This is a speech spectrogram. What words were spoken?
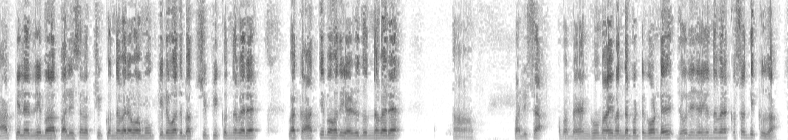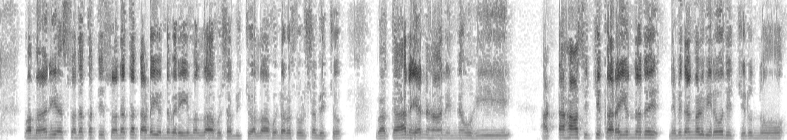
ആക്കില റിബ പലിശ ഭക്ഷിക്കുന്നവരെ ഓ മൂക്കിലുഹു അത് ഭക്ഷിപ്പിക്കുന്നവരെ വ കാത്തിബഹത് എഴുതുന്നവരെ. ആ പലിശ. അപ്പൊ ബാങ്കുമായി ബന്ധപ്പെട്ടുകൊണ്ട് ജോലി ചെയ്യുന്നവരൊക്കെ ശ്രദ്ധിക്കുക. വ മാനിയ സ്വതക്കത്തി സ്വതക്ക തടയുന്നവരെയും അള്ളാഹു ശപിച്ചു. അള്ളാഹുന്റെ റസൂൽ ശപിച്ചു. അട്ടഹാസിച്ച് കരയുന്നത് നിബിതങ്ങൾ വിരോധിച്ചിരുന്നു.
